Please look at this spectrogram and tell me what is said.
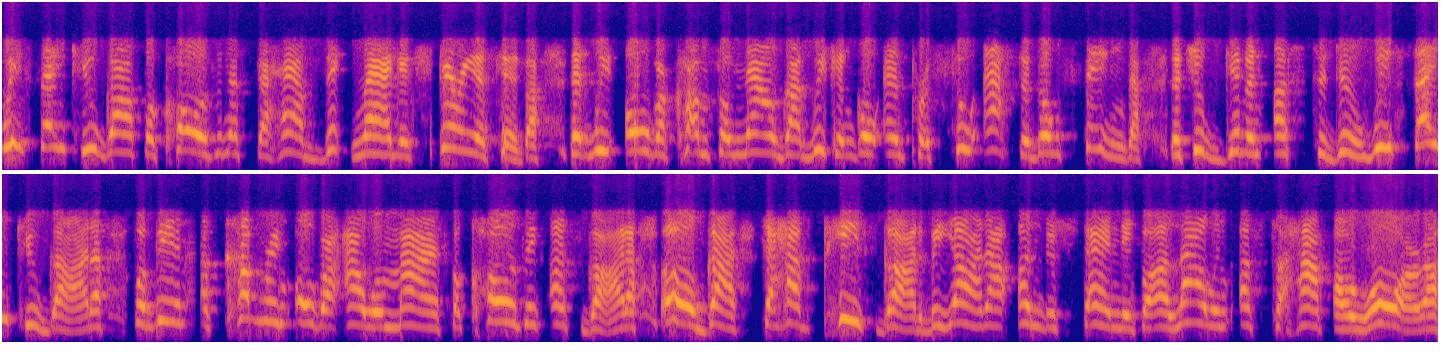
we thank you, God, for causing us to have zigzag experiences uh, that we overcome. Come so now, God, we can go and pursue after those things that you've given us to do. We thank you, God, for being a covering over our minds, for causing us, God, oh God, to have peace, God, beyond our understanding, for allowing us to have a roar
